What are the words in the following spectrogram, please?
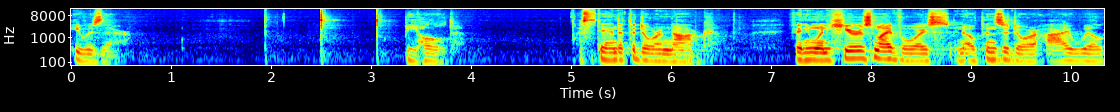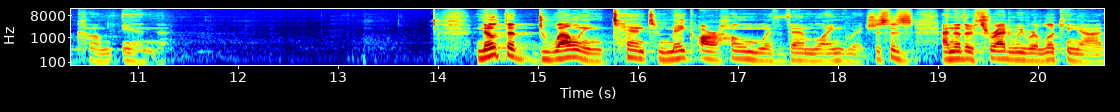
He was there. Behold, I stand at the door and knock. If anyone hears my voice and opens the door, I will come in. Note the dwelling tent, make our home with them language. This is another thread we were looking at.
